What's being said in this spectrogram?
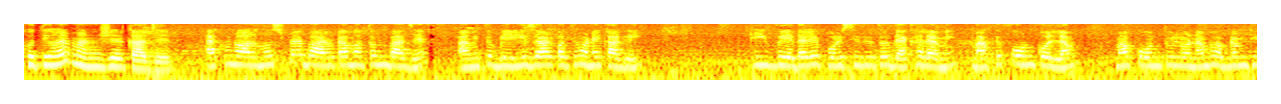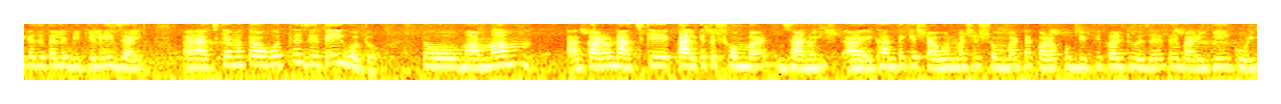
ক্ষতি হয় মানুষের কাজের। এখন অলমোস্ট প্রায় বারোটা মতন বাজে। আমি তো বেরিয়ে যাওয়ার কথা অনেক আগেই। এই ওয়েদারের পরিস্থিতি তো দেখালে আমি। মাকে ফোন করলাম। মা ফোন তুললো না, ভাবলাম ঠিক আছে তাহলে বিকেলেই যাই। আর আজকে আমাকে অগত্যা যেতেই হতো। তো মাম্মাম কারণ আজকে, কালকে তো সোমবার, জানোই এখান থেকে শ্রাবণ মাসের সোমবারটা করা খুব ডিফিকাল্ট হয়ে যায়, তাই বাড়ি গিয়েই করি।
